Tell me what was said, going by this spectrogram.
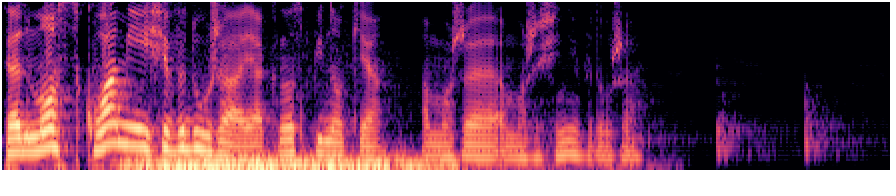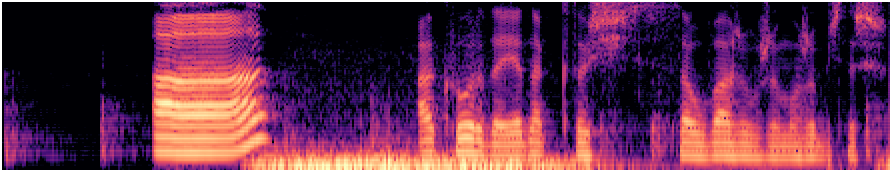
Ten most kłamie i się wydłuża, jak nos Pinokia. A może, a może się nie wydłuża? A? A kurde, jednak ktoś zauważył, że może być też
